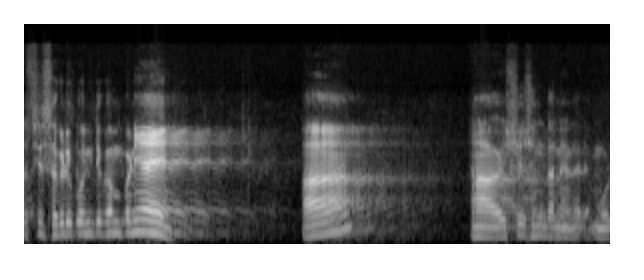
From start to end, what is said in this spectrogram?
तशी सगळी कोणती कंपनी आहे? हा हा विशेषणता नाही रे, मूळ.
